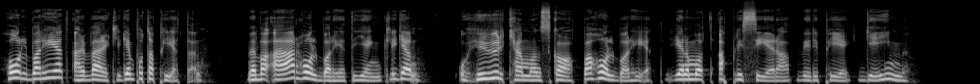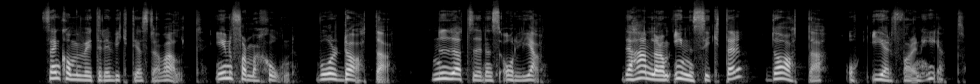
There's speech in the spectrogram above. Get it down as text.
Hållbarhet är verkligen på tapeten. Men vad är hållbarhet egentligen? Och hur kan man skapa hållbarhet genom att applicera VDP Game? Sen kommer vi till det viktigaste av allt. Information. Vår data. Nya tidens olja. Det handlar om insikter, data och erfarenhet.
